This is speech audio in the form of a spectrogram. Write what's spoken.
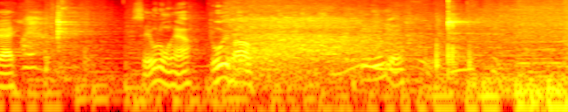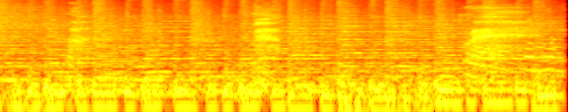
ok. Xỉu luôn hả? Đuối phải không? Chứ yếu vậy. Quân luôn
